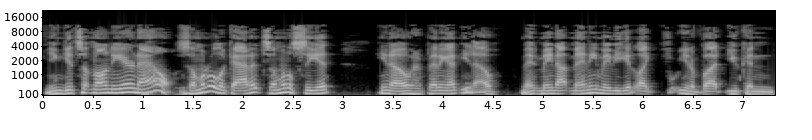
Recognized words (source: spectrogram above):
You can get something on the air now. Someone will look at it. Someone will see it. You know, depending on you know, may, may not many. Maybe you get like you know, but you can,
